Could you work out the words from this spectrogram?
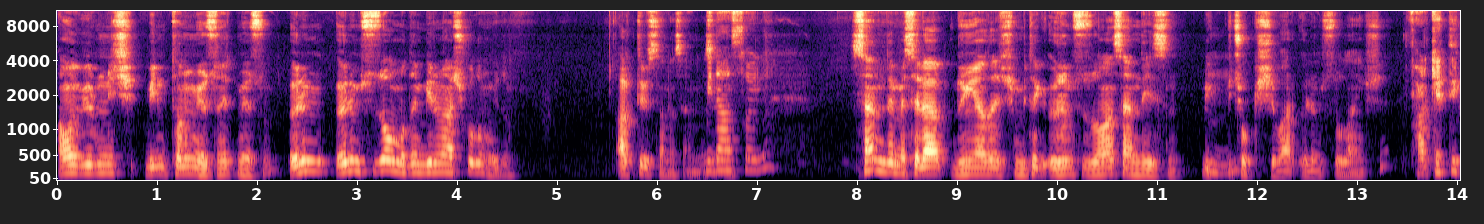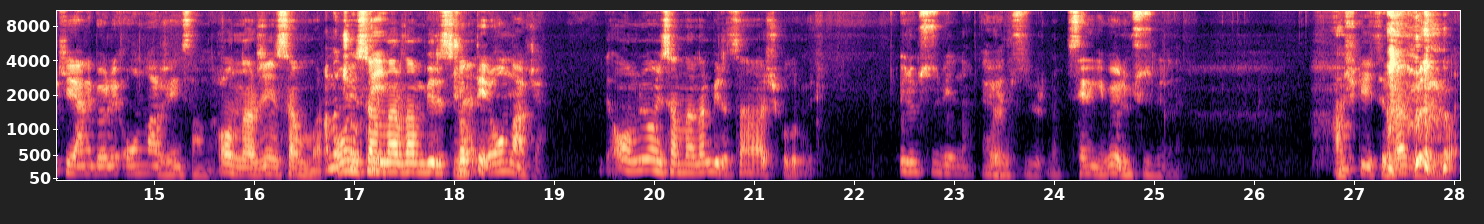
Ama birbirini hiç birini tanımıyorsun, etmiyorsun. Ölüm ölümsüz olmadığın birine aşık olur muydun? Aktivist sana sen mesela. Bir daha söyle. Sen de mesela dünyada şimdi bir tek ölümsüz olan sen değilsin. Bir-. Birçok kişi var ölümsüz olan kişi. Fark ettik ki yani böyle onlarca insan var. Onlarca insan var. Ama o çok insanlardan birisine Çok değil onlarca. O, o insanlardan birisi sana aşık olur muydun? Ölümsüz birine. Evet. Ölümsüz birine. Senin gibi ölümsüz birine. Aşkı yitirmez mi? acaba?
